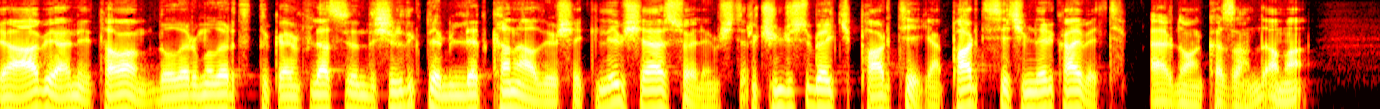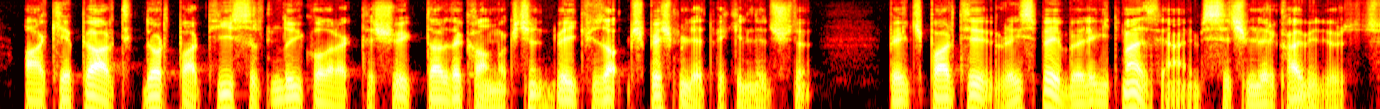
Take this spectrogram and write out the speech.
ya abi yani tamam doları moları tuttuk enflasyonu düşürdük de millet kan ağlıyor şeklinde bir şeyler söylemiştir. Üçüncüsü belki parti yani parti seçimleri kaybetti. Erdoğan kazandı ama AKP artık dört partiyi sırtında yük olarak taşıyor iktidarda kalmak için ve 265 milletvekiline düştü. Belki parti reis bey böyle gitmez yani biz seçimleri kaybediyoruz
